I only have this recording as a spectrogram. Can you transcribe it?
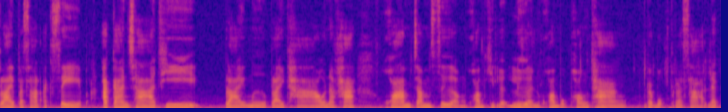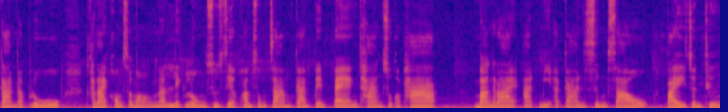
ปลายประสาทอักเสบ อาการชาที่ปลายมือปลายเท้านะคะ ความจำเสื่อม ความคิดเลอะเลือน ความบกพร่องทางระบบประสาทและการรับรู้ ขนาดของสมองนั้นเล็กลงสูญเสียความทรงจำการเปลี่ยนแปลงทางสุขภาพ บางรายอาจมีอาการซึมเศร้า ไปจนถึง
